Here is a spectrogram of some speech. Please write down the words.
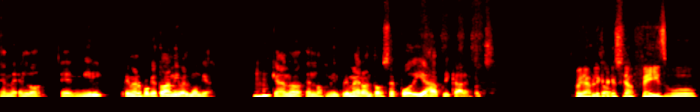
en, en los en mil primero, porque esto a nivel mundial. Quedando en los mil primeros, entonces podías aplicar a empresa. Podías aplicar que sea Facebook.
